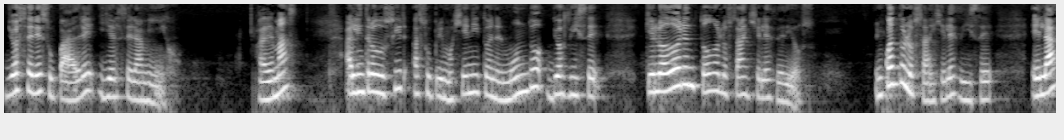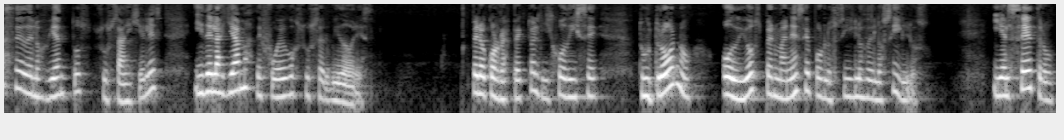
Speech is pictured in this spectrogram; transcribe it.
yo seré su padre y él será mi hijo. Además, al introducir a su primogénito en el mundo, Dios dice, que lo adoren todos los ángeles de Dios. En cuanto a los ángeles, dice, Él hace de los vientos sus ángeles y de las llamas de fuego sus servidores. Pero con respecto al Hijo, dice, Tu trono, oh Dios, permanece por los siglos de los siglos, y el cetro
